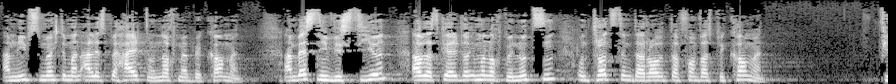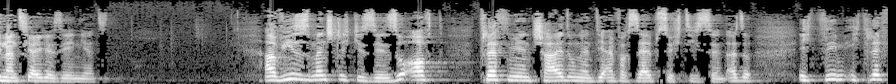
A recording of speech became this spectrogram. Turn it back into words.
Am liebsten möchte man alles behalten und noch mehr bekommen. Am besten investieren, aber das Geld noch immer noch benutzen und trotzdem davon was bekommen. Finanziell gesehen jetzt. Aber wie ist es menschlich gesehen? So oft treffen wir Entscheidungen, die einfach selbstsüchtig sind. Also ich, ich, treff,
